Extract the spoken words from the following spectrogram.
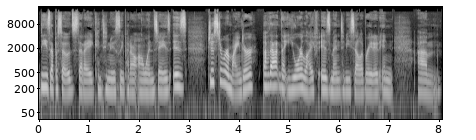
these episodes that I continuously put out on Wednesdays is just a reminder of that, that your life is meant to be celebrated. And, um,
